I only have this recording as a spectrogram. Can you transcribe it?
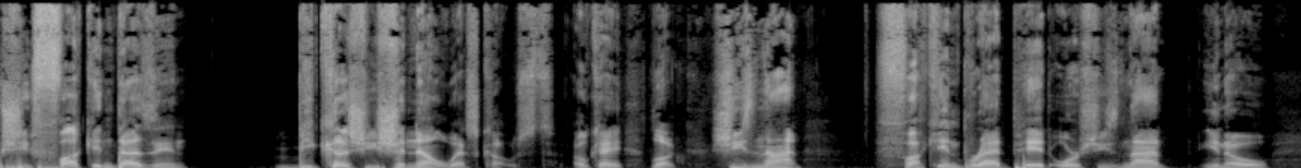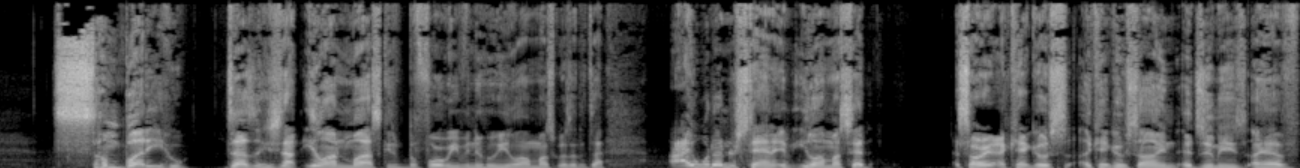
she fucking doesn't because she's Chanel West Coast. Okay? Look, she's not fucking Brad Pitt or she's not, you know, somebody who doesn't, he's not Elon Musk before we even knew who Elon Musk was at the time. I would understand if Elon Musk said, sorry, I can't go, I can't go sign at Zumiez. I have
